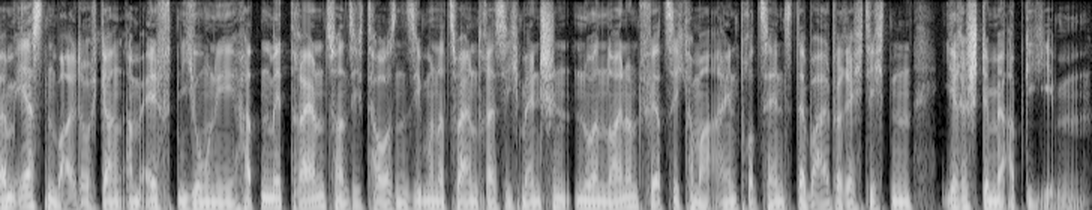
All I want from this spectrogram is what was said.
Beim ersten Wahldurchgang am 11. Juni hatten mit 23.732 Menschen nur 49,1 Prozent der Wahlberechtigten ihre Stimme abgegeben.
